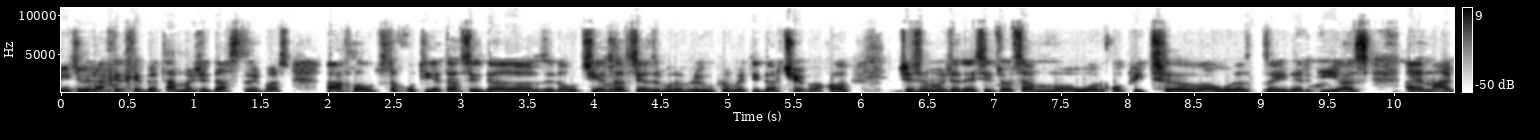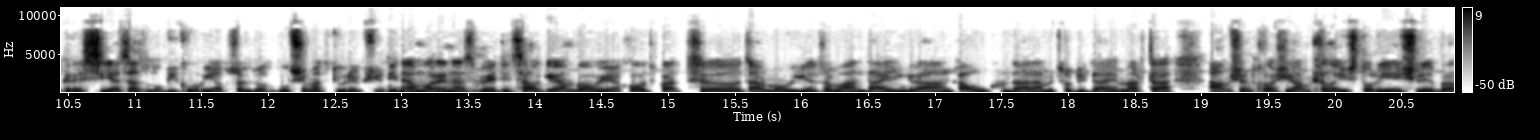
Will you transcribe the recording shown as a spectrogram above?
ვინც ვერ ახერხებდა თამაშზე დასწრებას. ახლა 25000-ზე და 20000-ზე ბუნებრივი უფრო მეტი დარჩება ხო? შესაბამისად ეს იწვევს ამ ვორყოფით აურას და ენერგიას აი ამ აგრესიას ას ლოგიკურია აბსოლუტურად გულშემატკივრებში. დინამო არენას ბედი ცალკე ამბავია ხო? თქვა წარმოვიდგინეთ რომ ან დაინგრა ან გაუქმდა რა მეთოდი დაემართა. ამ შემთხვევაში ამ ხელა ისტორია იშლება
